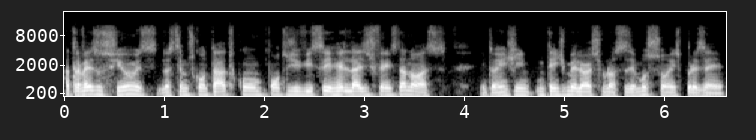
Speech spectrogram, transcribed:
através dos filmes, nós temos contato com um ponto de vista e realidade diferentes da nossa. Então a gente entende melhor sobre nossas emoções, por exemplo.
